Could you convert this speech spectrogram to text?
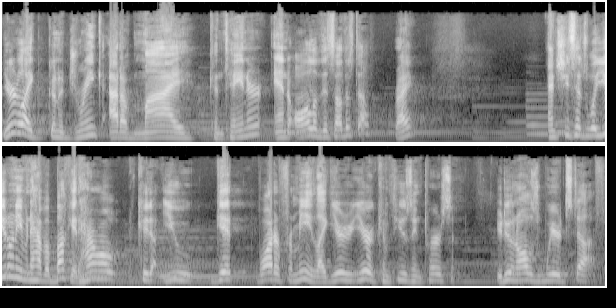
You're like going to drink out of my container and all of this other stuff, right? And she says, Well, you don't even have a bucket. How could you get water from me? Like you're, you're a confusing person. You're doing all this weird stuff.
